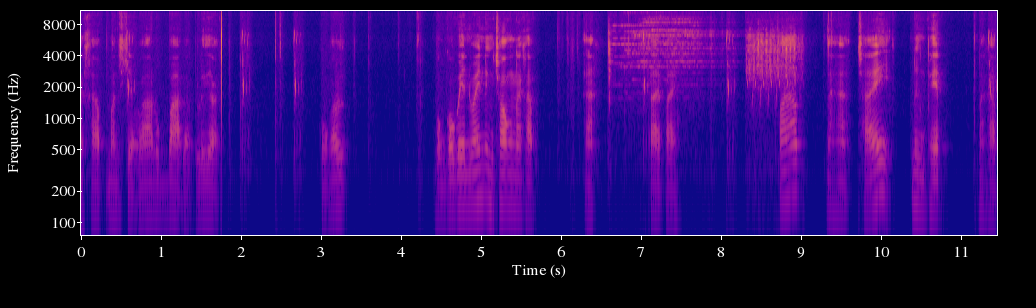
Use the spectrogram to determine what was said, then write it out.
นะครับ มันเขียนว่าลูกบาศก์แบบเลือก ผมก็ผมก็เว้นไว้หนึ่งช่องนะครับอะใส่ไปปั๊บนะฮะใช้หนึ่งเพชรนะครับ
